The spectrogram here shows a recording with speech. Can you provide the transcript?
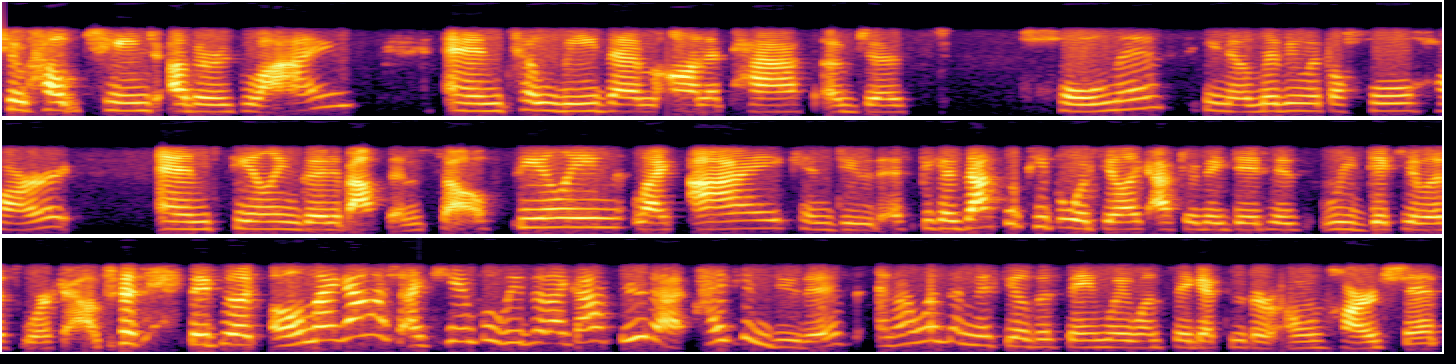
to help change others' lives and to lead them on a path of just wholeness, you know, living with a whole heart and feeling good about themselves, feeling like I can do this because that's what people would feel like after they did his ridiculous workouts. They'd feel like, oh my gosh, I can't believe that I got through that. I can do this. And I want them to feel the same way once they get through their own hardship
